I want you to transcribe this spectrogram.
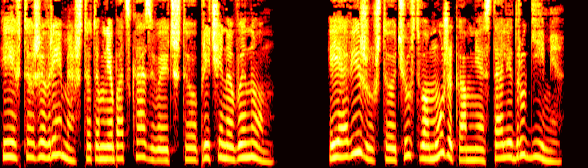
И в то же время что-то мне подсказывает, что причина в ином. Я вижу, что чувства мужа ко мне стали другими.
